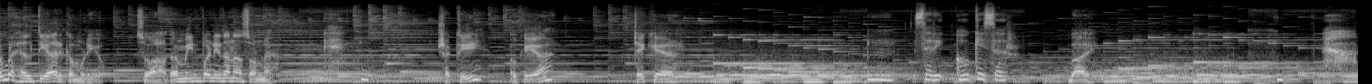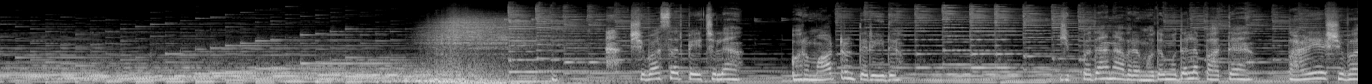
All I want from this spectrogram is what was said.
ரொம்ப ஹெல்த்தியா இருக்க முடியும். ஸோ அதை மீன் பண்ணி தான் நான் சொன்னேன். சக்தி ஓகேயா டேக் கேர் சரி okay sir bye Siva sir பேச்சுல ஒரு மாற்றம் தெரியுது. இப்பதான் நான் அவரை முத முதல்ல பார்த்தேன். பழைய சிவா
